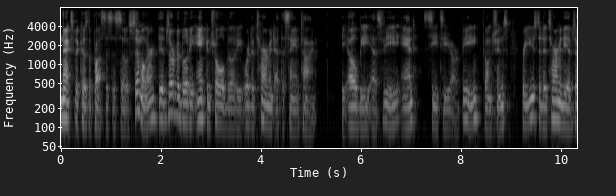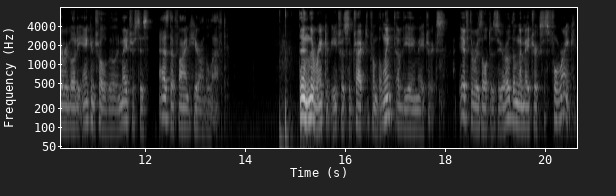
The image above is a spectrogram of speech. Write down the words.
Next, because the process is so similar, the observability and controllability were determined at the same time. The OBSV and CTRB functions were used to determine the observability and controllability matrices as defined here on the left. Then the rank of each was subtracted from the length of the A matrix. If the result is zero, then the matrix is full rank.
